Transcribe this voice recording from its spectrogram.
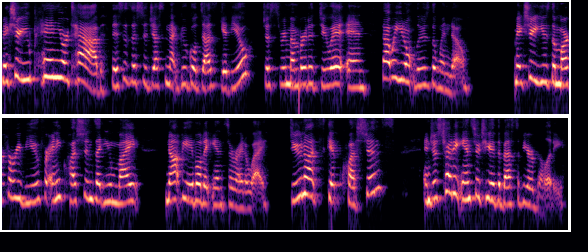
Make sure you pin your tab. This is a suggestion that Google does give you. Just remember to do it, and that way you don't lose the window. Make sure you use the mark for review for any questions that you might not be able to answer right away. Do not skip questions and just try to answer to you the best of your ability.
